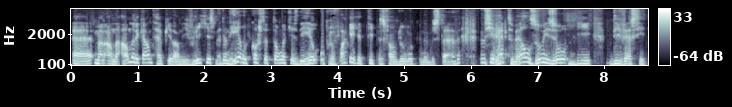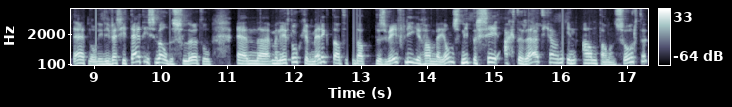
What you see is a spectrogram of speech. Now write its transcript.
Uh, maar aan de andere kant heb je dan die vliegjes met een hele korte tongetjes die heel oppervlakkige types van bloemen kunnen bestuiven. Dus je hebt wel sowieso die diversiteit nodig. Die diversiteit is wel de sleutel. En uh, men heeft ook gemerkt dat, dat de zweefvliegen van bij ons niet per se achteruit gaan in aantallen soorten,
